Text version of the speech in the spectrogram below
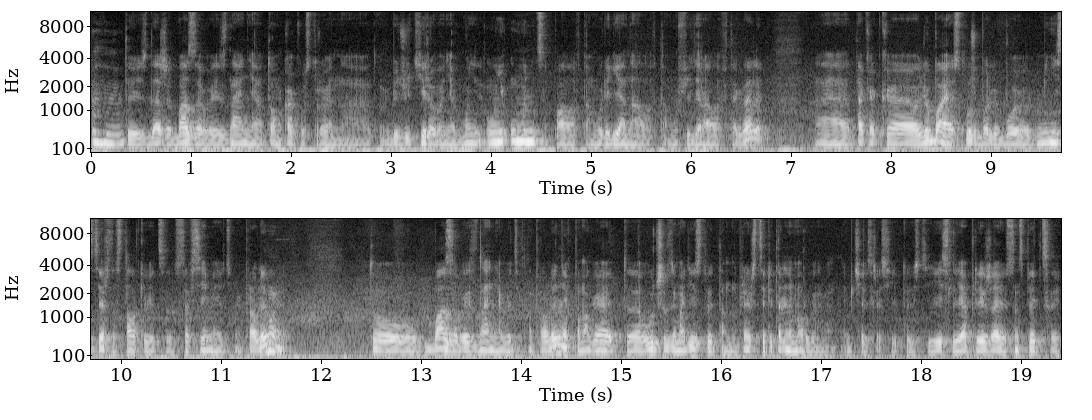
Угу. То есть даже базовые знания о том, как устроено там, бюджетирование у муниципалов, там, у регионалов, там, у федералов и так далее – Э, так как э, любая служба, любое министерство сталкивается со всеми этими проблемами, то базовые знания в этих направлениях помогают э, лучше взаимодействовать, там, например, с территориальными органами МЧС России. То есть, если я приезжаю с инспекцией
